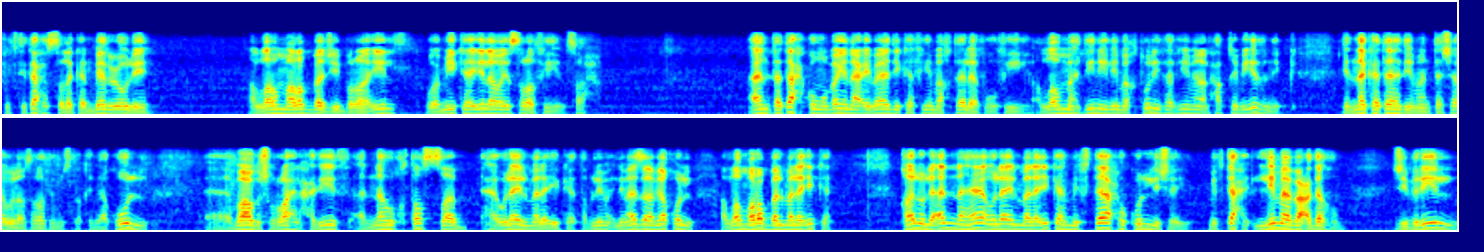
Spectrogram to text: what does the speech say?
في افتتاح الصلاة كان بيدعو إيه اللهم رب جبرائيل وميكائيل وإسرافيل صح؟ أنت تحكم بين عبادك فيما اختلفوا فيه. اللهم اهدني لما اختلف فيه من الحق بإذنك إنك تهدي من تشاء إلى صراط مستقيم. يقول آه، بعض شراح الحديث أنه اختص هؤلاء الملائكة. طب لم- لماذا لم يقل اللهم رب الملائكة؟ قالوا لأن هؤلاء الملائكة مفتاح كل شيء مفتاح لما بعدهم؟ جبريل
